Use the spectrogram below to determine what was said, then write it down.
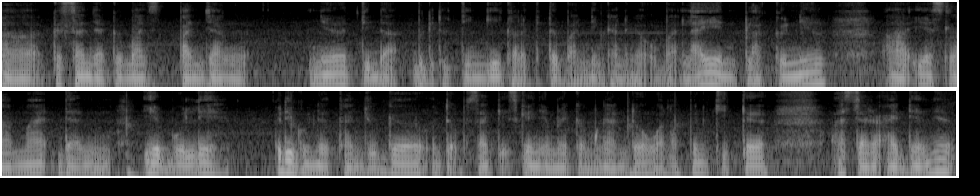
uh, kesan jangka panjangnya tidak begitu tinggi kalau kita bandingkan dengan ubat lain. Plaquenil uh, ia selamat dan ia boleh digunakan juga untuk pesakit sekiranya mereka mengandung walaupun kita uh, secara idealnya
